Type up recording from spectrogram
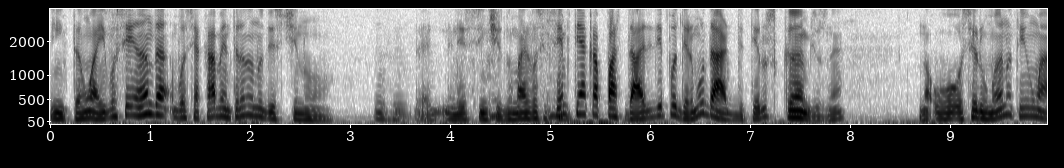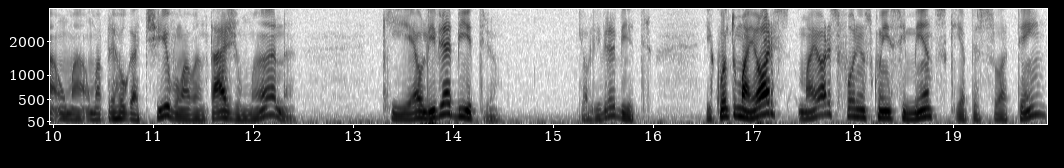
Então aí você anda, você acaba entrando no destino uhum. é, nesse sentido, mas você sempre tem a capacidade de poder mudar, de ter os câmbios, né? O, o ser humano tem uma, uma, uma prerrogativa, uma vantagem humana, que é o livre-arbítrio, que é o livre-arbítrio. E quanto maiores, maiores forem os conhecimentos que a pessoa tem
